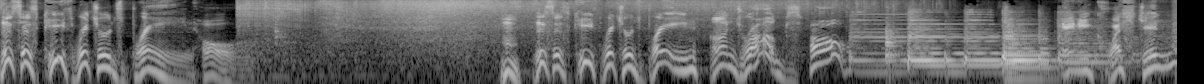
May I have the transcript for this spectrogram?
This is Keith Richards' brain. Oh. This is Keith Richards' brain on drugs. Oh. Any questions?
